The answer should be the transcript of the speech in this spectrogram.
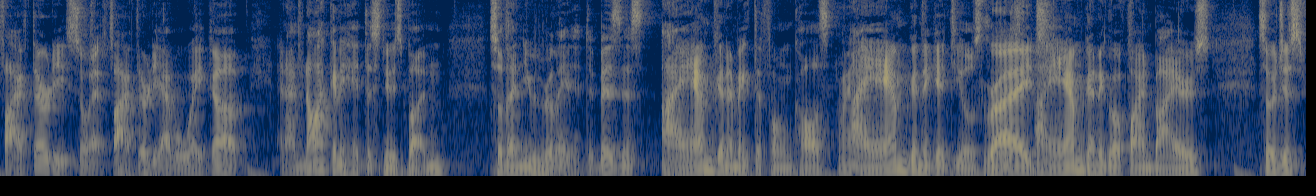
5:30. So at 5:30 I will wake up, and I'm not gonna hit the snooze button. So then you relate it to business. I am gonna make the phone calls. I am gonna get deals. closed. Right. I am gonna go find buyers. So just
